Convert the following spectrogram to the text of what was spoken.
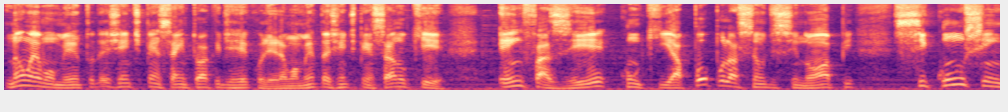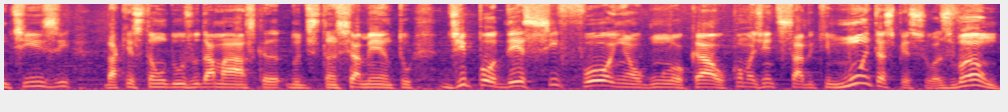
não é momento da gente pensar em toque de recolher, é momento da gente pensar no que? Em fazer com que a população de Sinop se conscientize da questão do uso da máscara, do distanciamento, de poder, se for em algum local, como a gente sabe que muitas pessoas vão,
